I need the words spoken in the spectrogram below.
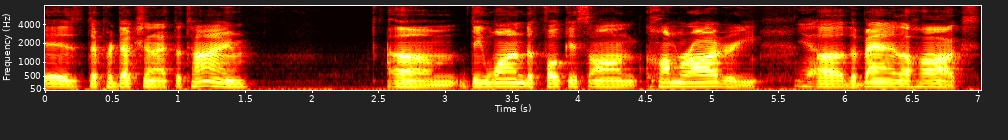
is the production at the time. Um, they wanted to focus on camaraderie, Yeah. uh, the Band of the Hawks,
